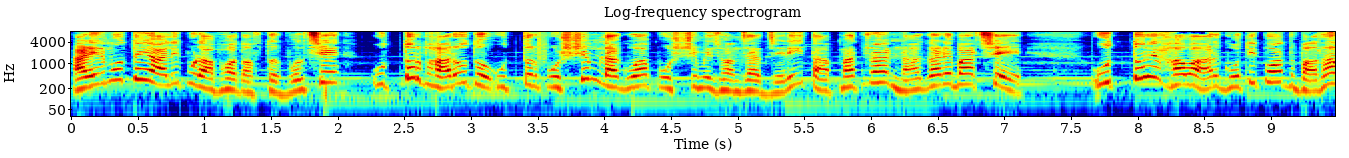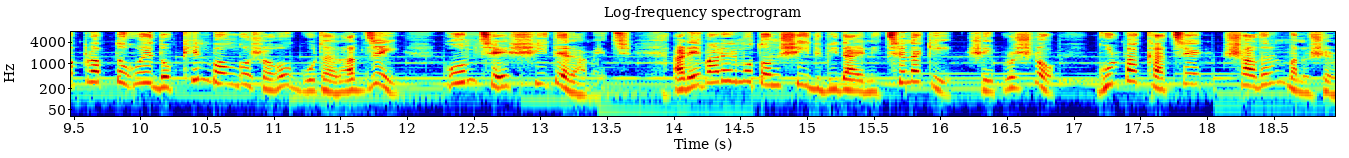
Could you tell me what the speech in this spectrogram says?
আর এর মধ্যেই আলিপুর আবহাওয়া দফতর বলছে, উত্তর ভারত ও উত্তর পশ্চিম লাগোয়া পশ্চিমী ঝঞ্ঝার জেরেই তাপমাত্রা নাগাড়ে বাড়ছে। উত্তরে হাওয়ার গতিপথ বাধাপ্রাপ্ত হয়ে দক্ষিণবঙ্গ সহ গোটা রাজ্যেই কমছে শীতের আমেজ। আর এবারের মতন শীত বিদায় নিচ্ছে নাকি, সেই প্রশ্ন ঘুরপাক খাচ্ছে সাধারণ মানুষের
